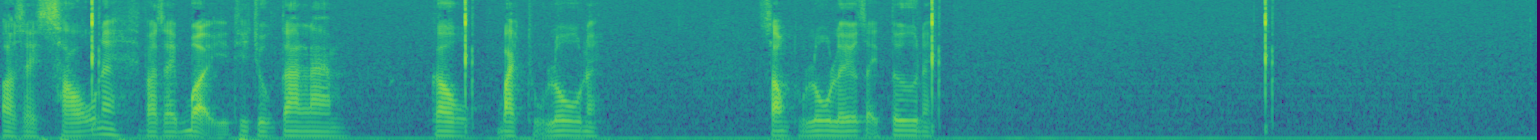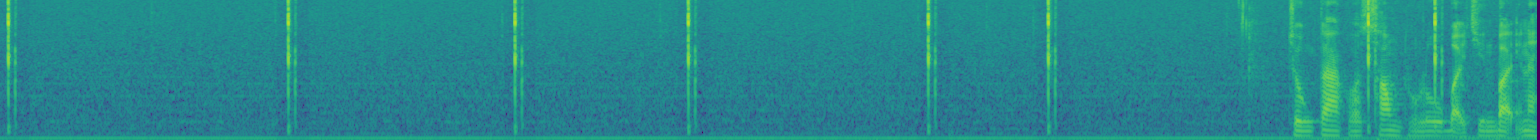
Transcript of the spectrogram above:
Ở giải 6 này và giải 7 thì chúng ta làm cầu bạch thủ lô này. Xong thủ lô lấy ở giải tư này. Chúng ta có xong thủ lô 797 này.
